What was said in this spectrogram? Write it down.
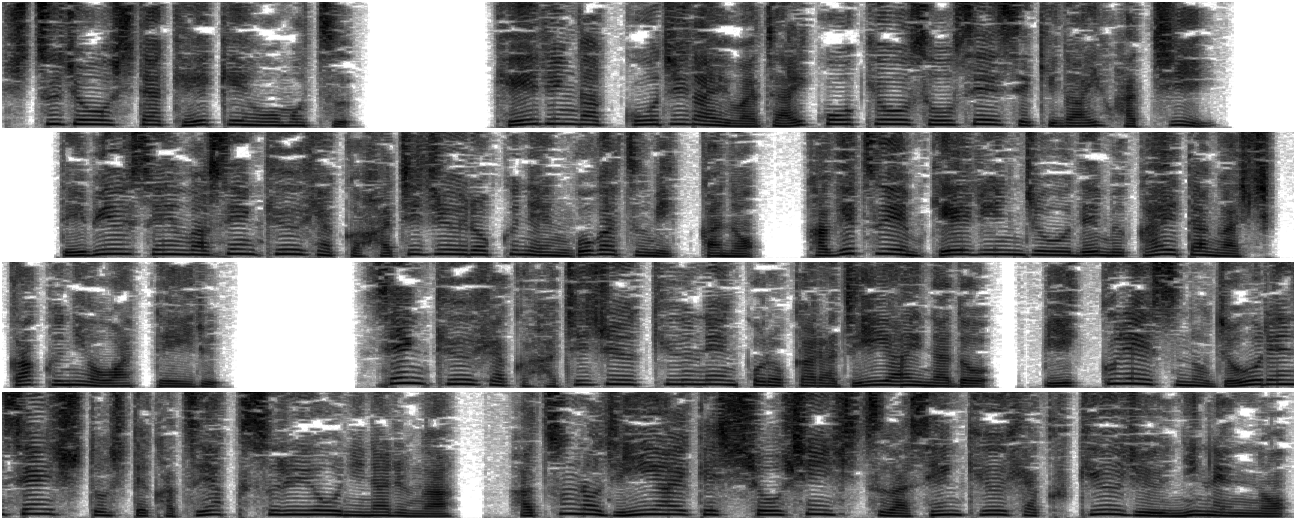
出場した経験を持つ。競輪学校時代は在校競争成績第8位。デビュー戦は1986年5月3日の花月園競輪場で迎えたが失格に終わっている。1989年頃から GI などビッグレースの常連選手として活躍するようになるが、初の GI 決勝進出は1992年の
